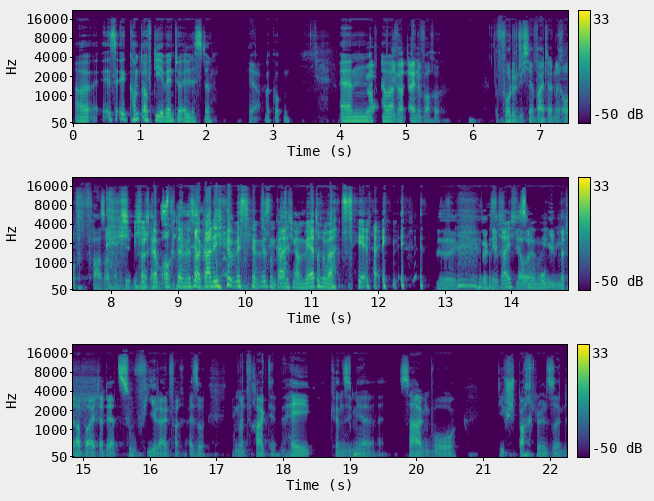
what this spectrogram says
aber es äh, kommt auf die Eventuell-Liste. Ja. Mal gucken. Ähm, ja aber wie war deine Woche? Bevor du dich ja weiter in Rauffasertapeten ich, ich glaube auch, da müssen wir gar nicht, wir müssen gar nicht mal mehr drüber erzählen eigentlich. Äh, Wirklich, reicht wie auch irgendwie. Obi-Mitarbeiter, der zu viel einfach, also man fragt, hey, können Sie mir sagen, wo die Spachtel sind?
